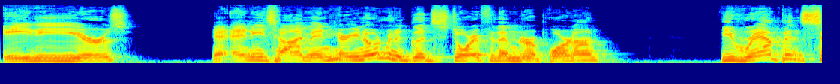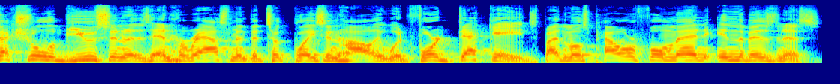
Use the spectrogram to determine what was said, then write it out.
80 years, any time in here, you know what would have been a good story for them to report on? The rampant sexual abuse and, and harassment that took place in Hollywood for decades by the most powerful men in the business.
